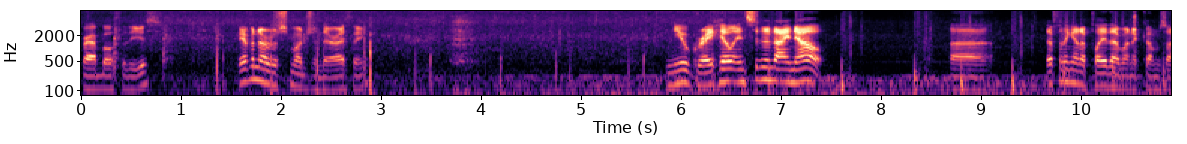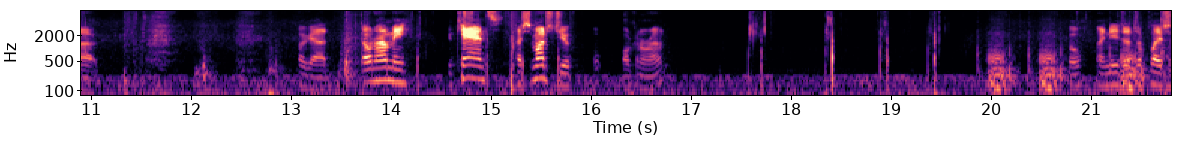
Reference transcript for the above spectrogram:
Grab both of these. We have another smudge in there, I think. New Grey Hill incident? I know. Uh, definitely gonna play that when it comes out. Oh god. Don't hum me. You can't. I smudged you. Oh, walking around. Oh, I needed to place.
